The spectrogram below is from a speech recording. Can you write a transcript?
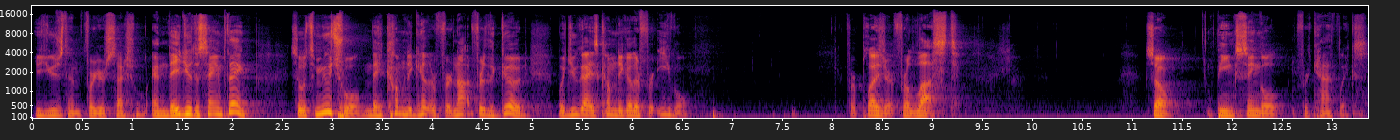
You use them for your sexual, and they do the same thing. So it's mutual. They come together for not for the good, but you guys come together for evil, for pleasure, for lust. So, being single for Catholics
